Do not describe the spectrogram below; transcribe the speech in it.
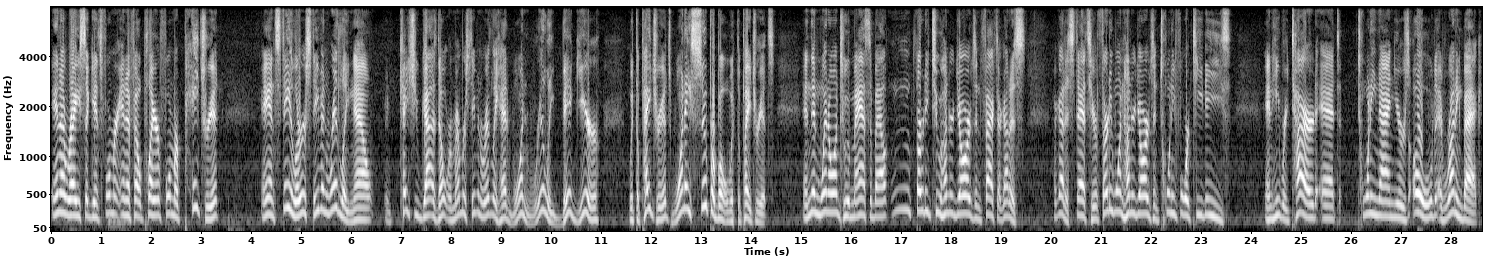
in a race against former NFL player, former Patriot, and Steeler, Stevan Ridley. Now, in case you guys don't remember, Stevan Ridley had one really big year with the Patriots, won a Super Bowl with the Patriots, and then went on to amass about mm, 3,200 yards. In fact, I got his, I got his stats here: 3,100 yards and 24 TDs, and he retired at 29 years old at running back.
